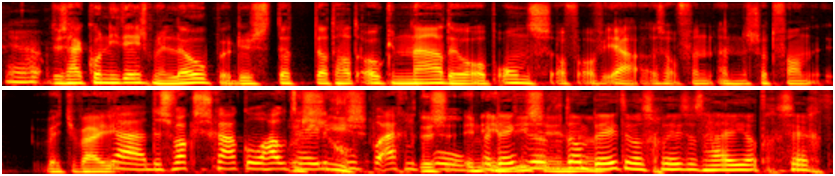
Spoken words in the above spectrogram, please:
Ja. Dus hij kon niet eens meer lopen. Dus dat, dat had ook een nadeel op ons. Of, of ja, alsof een, een soort van. Weet je, wij. Ja, de zwakste schakel houdt de hele groep eigenlijk Dus op. in- Maar denk je dat zin, het dan eh, beter was geweest als hij had gezegd...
